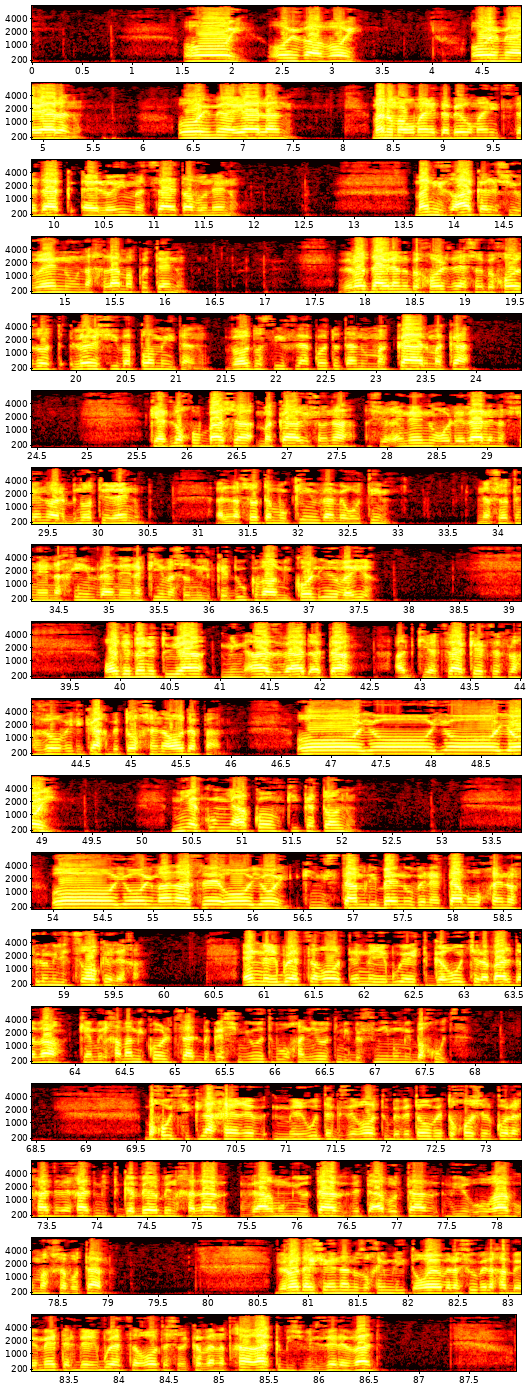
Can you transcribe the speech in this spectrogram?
אוי, אוי ואבוי. אוי מה היה לנו. אוי מה היה לנו. מה נאמר ומה נדבר ומה נצטדק, האלוהים מצא את עווננו. מה נזעק על שברנו, נחלה מכותנו. ולא די לנו בכל זה, אשר בכל זאת לא השיב אפו מאיתנו, ועוד הוסיף להכות אותנו מכה על מכה. כי עד לא חובשה מכה הראשונה, אשר עינינו עוללה לנפשנו על בנות עירנו, על נפשות המוכים והמרוטים. נפשות הנאנחים והנאנקים אשר נלכדו כבר מכל עיר ועיר. עוד ידו נטויה מן אז ועד עתה, עד כי יצא הקצף לחזור ולקח בתוך שנה עוד הפעם. אוי אוי אוי אוי, מי יקום יעקב כי קטונו. אוי אוי מה נעשה אוי אוי, כי נסתם ליבנו ונאטם רוחנו אפילו מלצעוק אליך. הן מריבוי הצרות, הן מריבוי ההתגרות של הבעל דבר, כי המלחמה מכל צד בגשמיות ורוחניות מבפנים ומבחוץ. בחוץ סקלה חרב, מרירות הגזרות, ובביתו ובתוכו של כל אחד ואחד מתגבר בנחליו, וערמומיותיו, ותאוותיו, וערעוריו ומחשבותיו. ולא די שאין אנו זוכים להתעורר ולשוב אליך באמת על ידי ריבוי הצרות, אשר כוונתך רק בשביל זה לבד.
